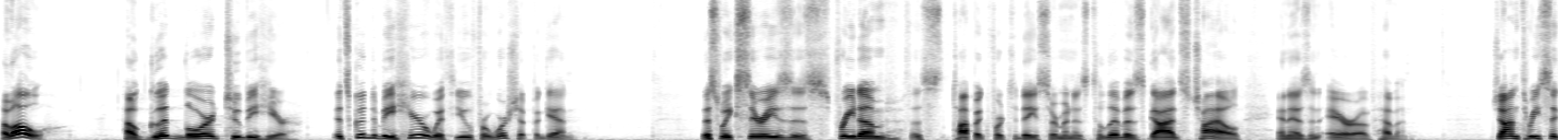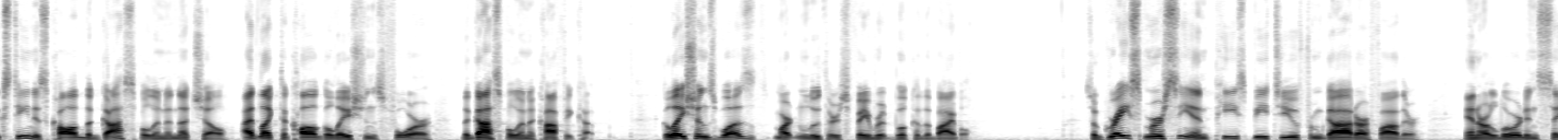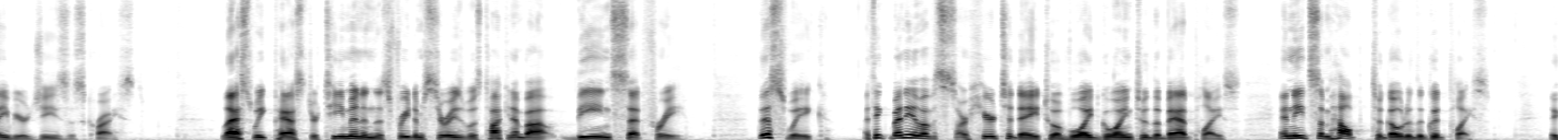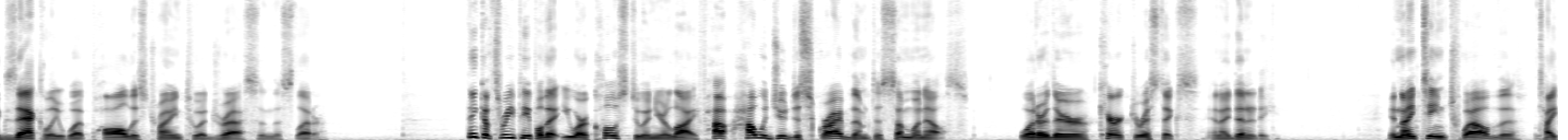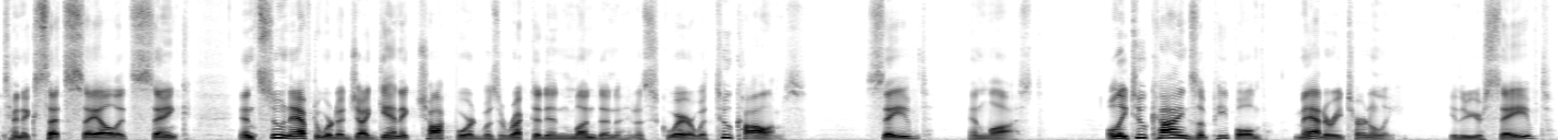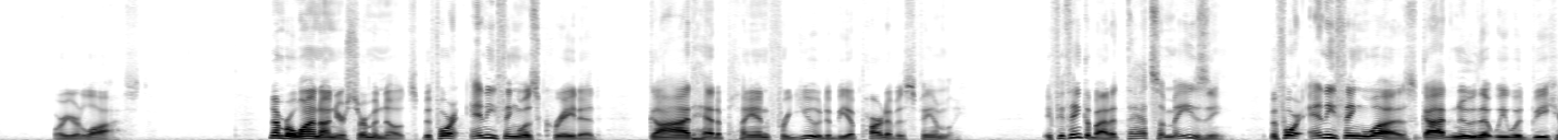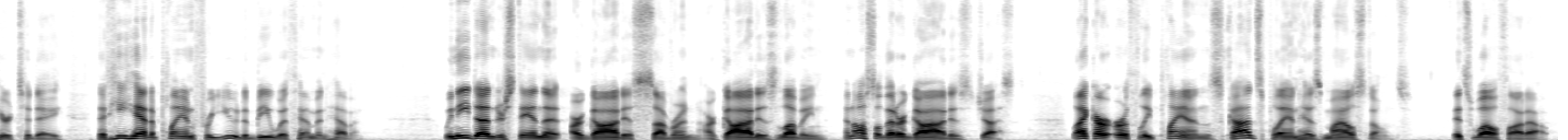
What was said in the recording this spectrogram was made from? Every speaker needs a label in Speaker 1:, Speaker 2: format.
Speaker 1: Hello. How good, Lord, to be here. It's good to be here with you for worship again. This week's series is freedom. The topic for today's sermon is to live as God's child and as an heir of heaven. John 3:16 is called the gospel in a nutshell. I'd like to call Galatians 4 the gospel in a coffee cup. Galatians was Martin Luther's favorite book of the Bible. So grace, mercy and peace be to you from God our Father and our Lord and Savior Jesus Christ. Last week, Pastor Tiemann in this Freedom series was talking about being set free. This week, I think many of us are here today to avoid going to the bad place and need some help to go to the good place. Exactly what Paul is trying to address in this letter. Think of three people that you are close to in your life. How, how would you describe them to someone else? What are their characteristics and identity? In 1912, the Titanic set sail, it sank, and soon afterward, a gigantic chalkboard was erected in London in a square with two columns saved and lost. Only two kinds of people matter eternally either you're saved or you're lost. Number one on your sermon notes before anything was created, God had a plan for you to be a part of his family. If you think about it, that's amazing. Before anything was, God knew that we would be here today, that He had a plan for you to be with Him in heaven. We need to understand that our God is sovereign, our God is loving, and also that our God is just. Like our earthly plans, God's plan has milestones. It's well thought out.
